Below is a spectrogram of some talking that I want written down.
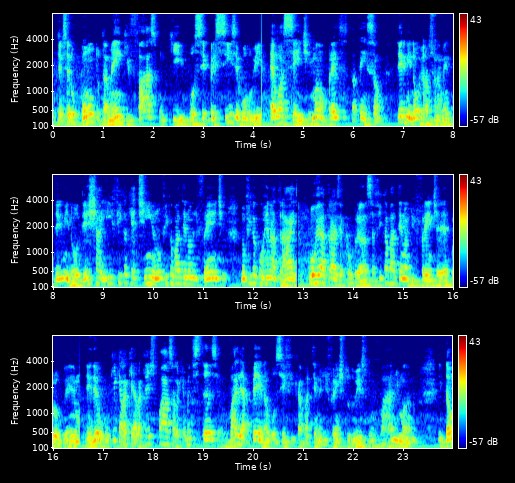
O terceiro ponto também que faz com que você precise evoluir é o aceite. Irmão, presta atenção Terminou o relacionamento? Terminou. Deixa aí, fica quietinho, não fica batendo de frente, não fica correndo atrás. Correr atrás é cobrança, fica batendo de frente é problema, entendeu? O que, que ela quer? Ela quer espaço, ela quer uma distância. Vale a pena você ficar batendo de frente tudo isso? Não vale, mano. Então,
